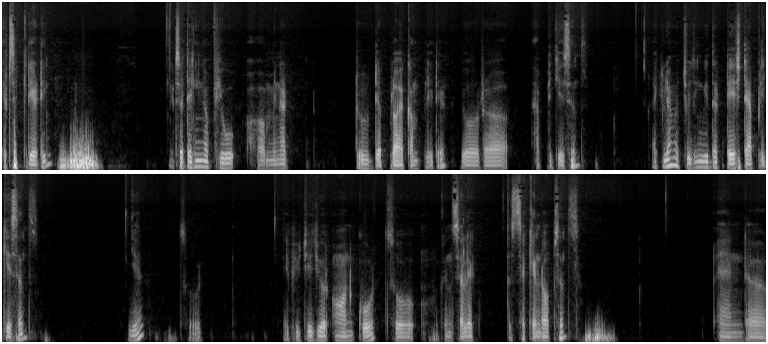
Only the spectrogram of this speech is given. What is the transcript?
It's creating. It's taking a few uh, minutes to deploy completed your uh, applications actually i'm choosing with the test applications yeah so if you choose your on code so you can select the second options. And uh,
